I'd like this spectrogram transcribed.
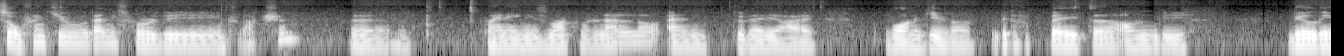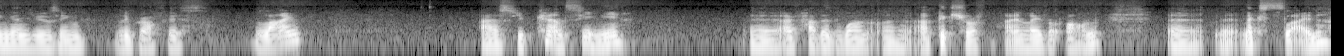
So thank you, Dennis, for the introduction. Uh, my name is Marco Marinello, and today I want to give a bit of update on the building and using LibreOffice Line. As you can't see me, uh, I've added one uh, a picture of mine later on. Uh, the next slide.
